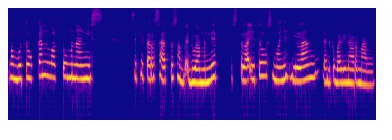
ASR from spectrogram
membutuhkan waktu menangis sekitar 1 sampai dua menit. Setelah itu semuanya hilang dan kembali normal.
